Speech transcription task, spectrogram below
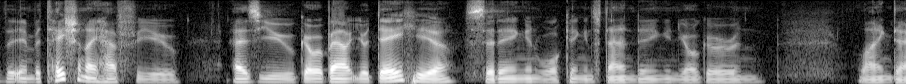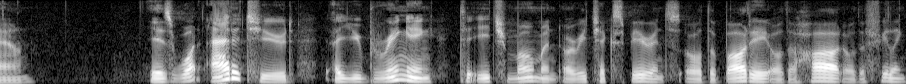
the invitation I have for you as you go about your day here, sitting and walking and standing in yoga and lying down, is what attitude are you bringing to each moment or each experience or the body or the heart or the feeling?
